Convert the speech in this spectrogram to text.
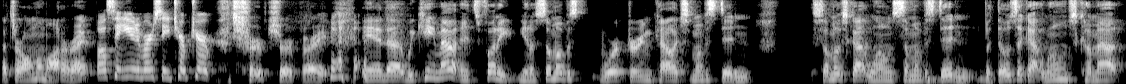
That's our alma mater, right? Ball State University, chirp, chirp. chirp, chirp. All right. and uh, we came out, and it's funny, you know, some of us worked during college, some of us didn't. Some of us got loans, some of us didn't. But those that got loans come out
